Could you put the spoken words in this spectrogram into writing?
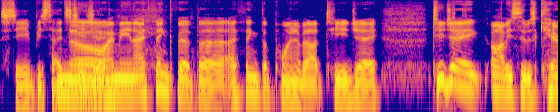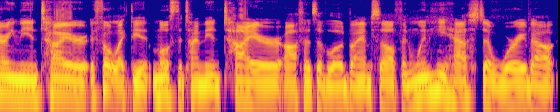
Steve? Besides no, TJ, I mean, I think that the I think the point about TJ, TJ obviously was carrying the entire. It felt like the most of the time the entire offensive load by himself, and when he has to worry about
